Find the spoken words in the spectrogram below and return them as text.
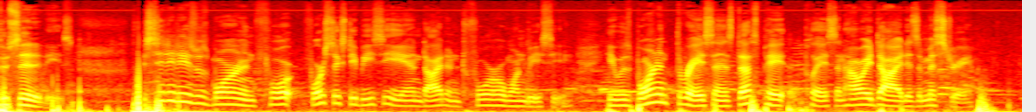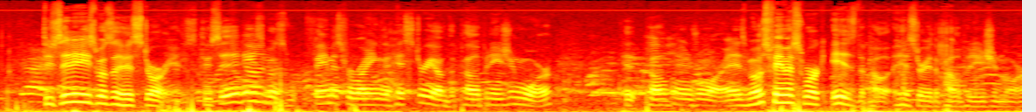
Thucydides. Thucydides was born in 4, 460 BCE and died in 401 BC. He was born in Thrace, and his death place and how he died is a mystery. Thucydides was a historian. Thucydides was famous for writing the history of the Peloponnesian War. Peloponnesian War, and his most famous work is the Pel- history of the Peloponnesian War.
